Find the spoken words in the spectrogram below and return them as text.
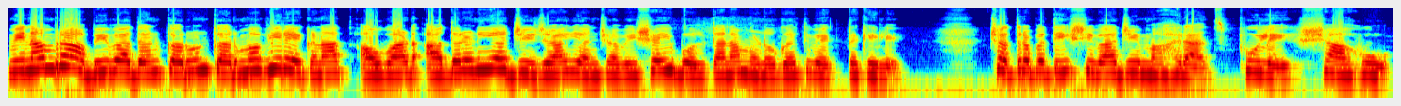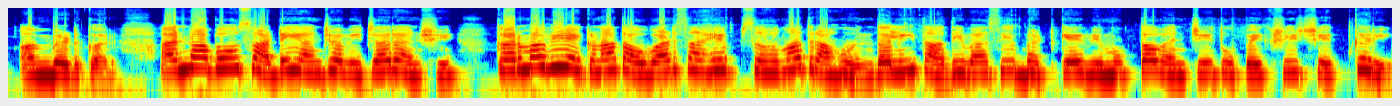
विनम्र अभिवादन करून कर्मवीर एकनाथ आव्हाड आदरणीय जेजा यांच्याविषयी बोलताना मनोगत व्यक्त केले. छत्रपती शिवाजी महाराज फुले शाहू आंबेडकर अण्णाभाऊ साठे यांच्या विचारांशी कर्मवीर एकनाथ आव्हाड साहेब सहमत राहून दलित आदिवासी भटके विमुक्त वंचित उपेक्षित शेतकरी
